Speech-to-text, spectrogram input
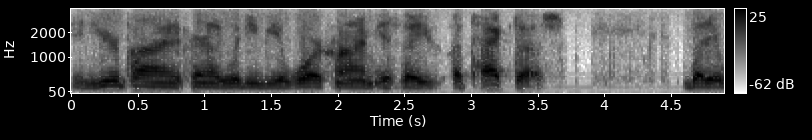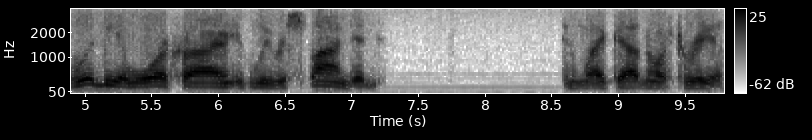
In your opinion, apparently wouldn't even be a war crime if they attacked us. But it would be a war crime if we responded and wiped out North Korea.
